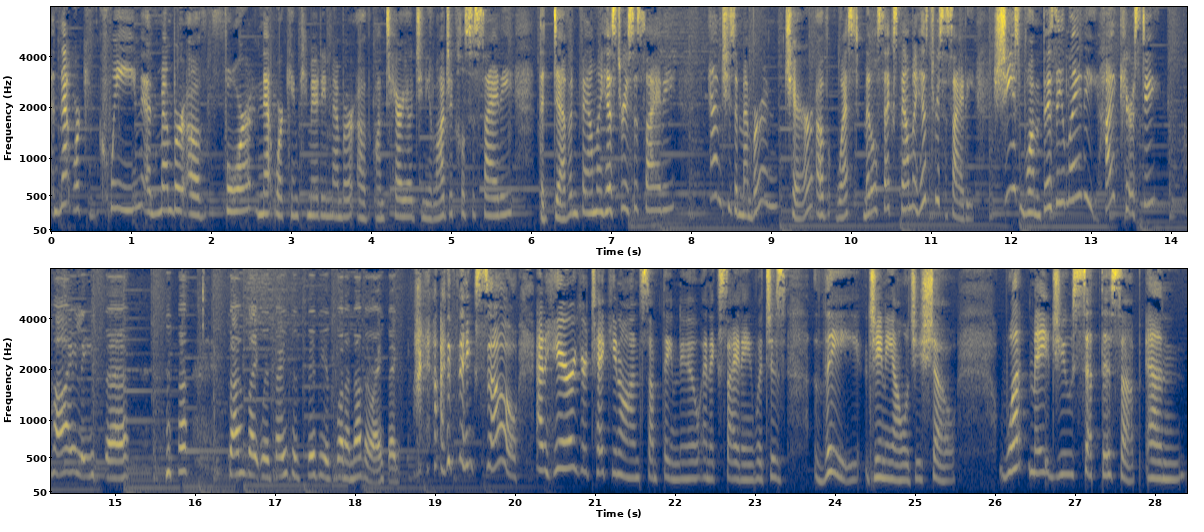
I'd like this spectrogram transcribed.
a networking queen and member of four networking community member of Ontario Genealogical Society, the Devon Family History Society, and she's a member and chair of West Middlesex Family History Society. She's one busy lady. Hi, Kirsty. Hi, Lisa. Sounds like we're both as busy as one another, I think. I think so. And here you're taking on something new and exciting, which is the genealogy show. What made you set this up and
